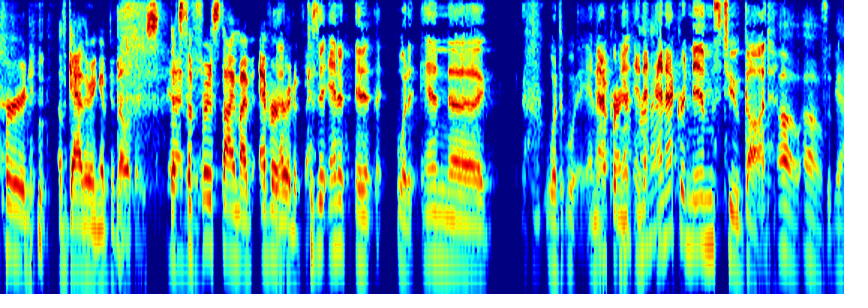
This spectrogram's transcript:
heard of Gathering of Developers. Yeah, That's the mean, first time I've ever heard of because that. it, ana- it what an uh, what, what an acronym an, Annapurna? anacronyms to God Oh, oh, So- yeah.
